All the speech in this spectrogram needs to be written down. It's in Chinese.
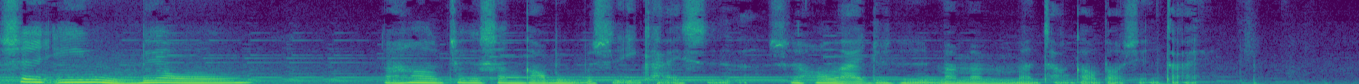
是一五六哦。然后这个身高并不是一开始的是后来就是慢慢慢慢长高到现在。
